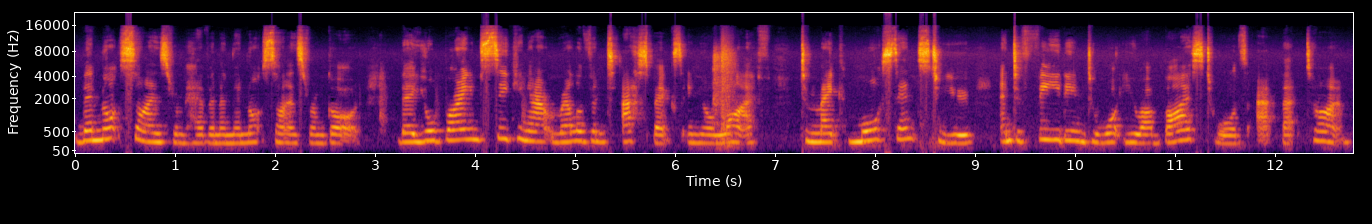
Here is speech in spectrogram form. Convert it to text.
They're not signs from heaven and they're not signs from God. They're your brain seeking out relevant aspects in your life to make more sense to you and to feed into what you are biased towards at that time.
